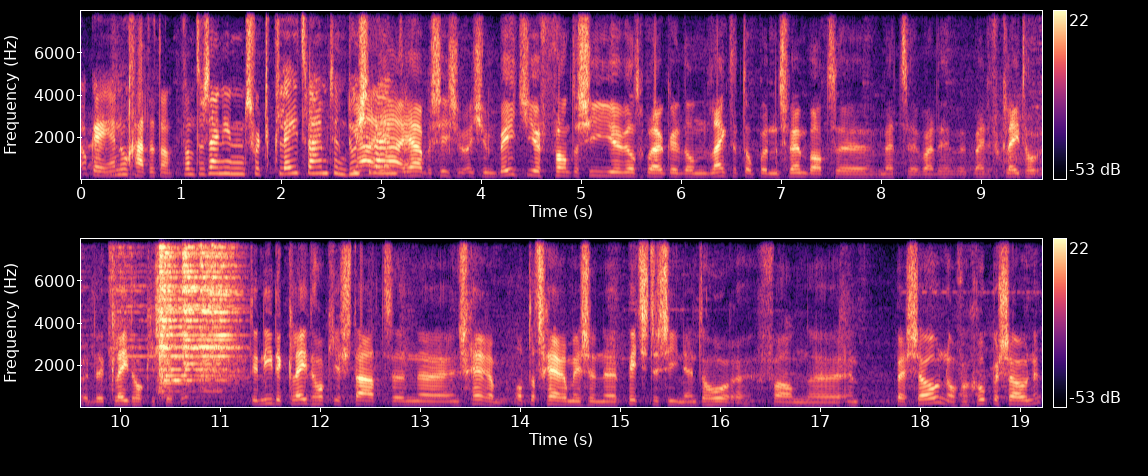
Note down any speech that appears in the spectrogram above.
Oké, en hoe gaat het dan? Want we zijn in een soort kleedruimte, een doucheruimte. Ja, ja, ja precies. Als je een beetje fantasie wilt gebruiken, dan lijkt het op een zwembad met, waar de, bij de, de kleedhokjes zitten. In ieder kleedhokje staat een, een, scherm. Op dat scherm is een pitch te zien en te horen van een persoon of een groep personen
